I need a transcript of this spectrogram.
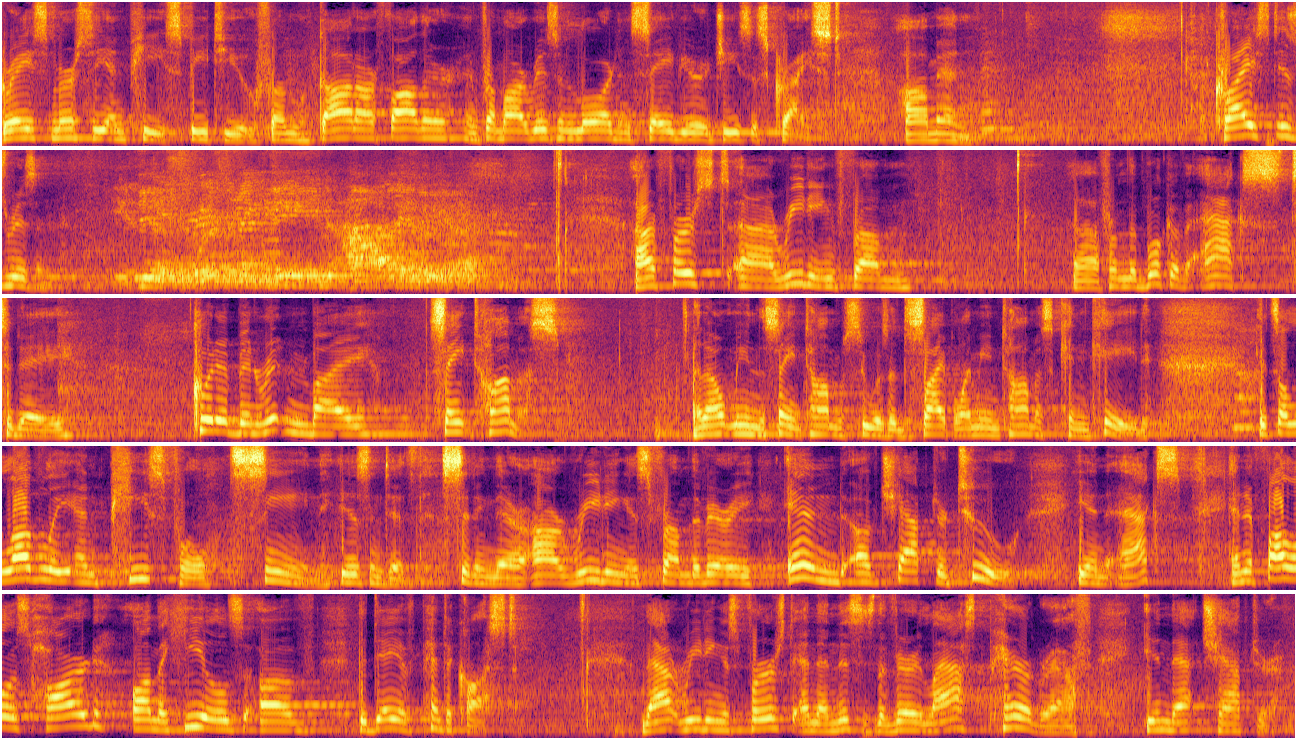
Grace, mercy, and peace be to you from God our Father and from our risen Lord and Savior Jesus Christ. Amen. Christ is risen. He is risen indeed. Hallelujah. Our first uh, reading from, uh, from the book of Acts today could have been written by St. Thomas. And I don't mean the St. Thomas who was a disciple, I mean Thomas Kinkade. It's a lovely and peaceful scene, isn't it? Sitting there. Our reading is from the very end of chapter 2 in Acts, and it follows hard on the heels of the day of Pentecost. That reading is first, and then this is the very last paragraph in that chapter.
